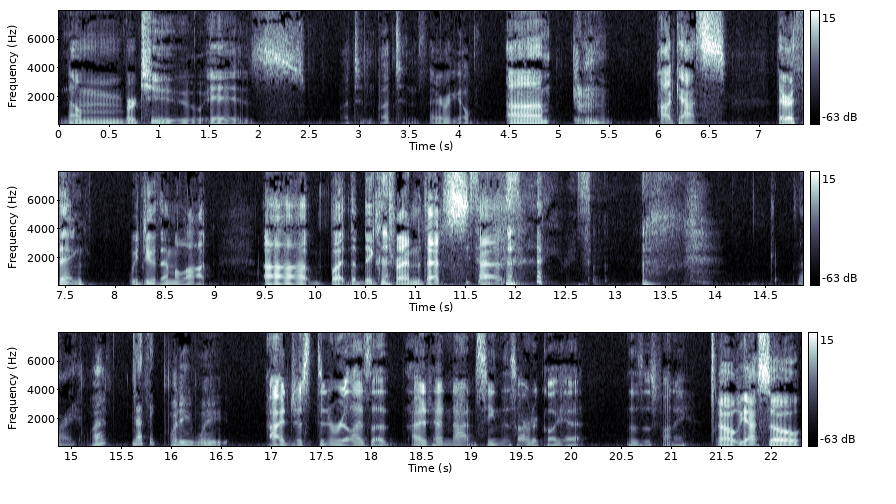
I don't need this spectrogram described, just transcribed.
Number two is button buttons. There we go. Um, podcasts. They're a thing. We do them a lot. Uh, but the big trend that's uh, Sorry. what? Nothing. What do you? What do you I just didn't realize that I had not seen this article yet. This is funny. Oh yeah. So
